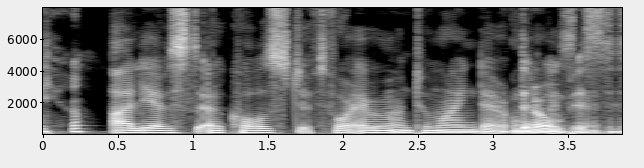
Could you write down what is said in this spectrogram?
Aliyev's uh, calls to, for everyone to mind their own, their own business.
